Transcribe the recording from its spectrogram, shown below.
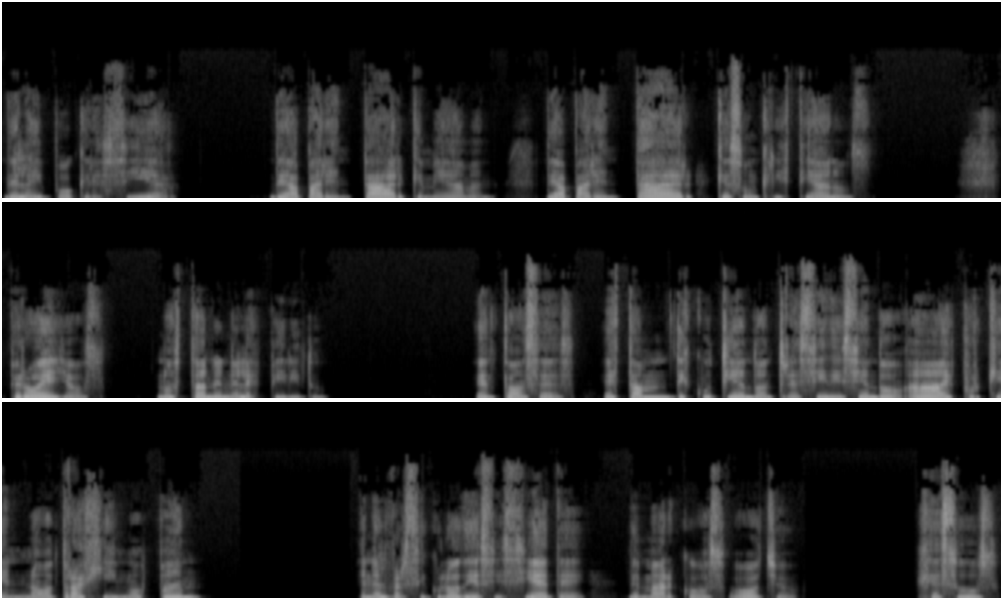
de la hipocresía, de aparentar que me aman, de aparentar que son cristianos. Pero ellos no están en el espíritu. Entonces están discutiendo entre sí diciendo, ah, es porque no trajimos pan en el versículo 17 de Marcos 8. Jesús,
